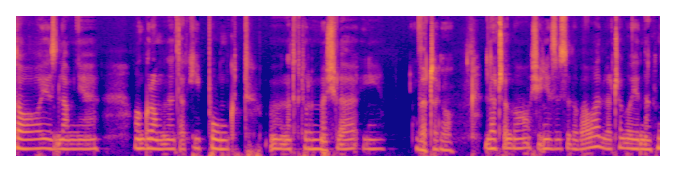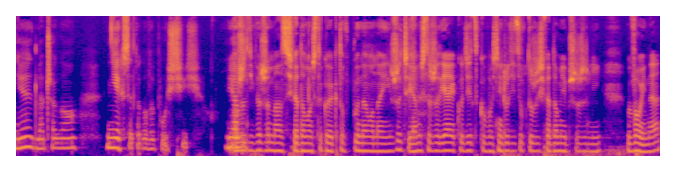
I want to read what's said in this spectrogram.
to jest dla mnie ogromny taki punkt, nad którym myślę i. Dlaczego? Dlaczego się nie zdecydowała, dlaczego jednak nie, dlaczego nie chce tego wypuścić. Ja... Możliwe, że ma świadomość tego, jak to wpłynęło na jej życie. Ja myślę, że ja jako dziecko właśnie rodziców, którzy świadomie przeżyli wojnę,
